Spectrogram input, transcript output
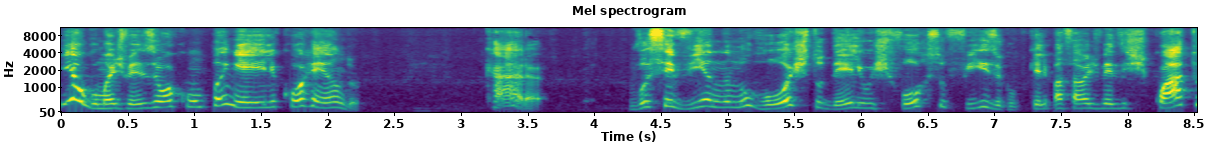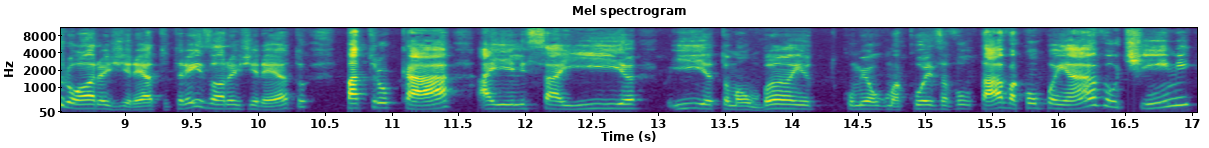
E algumas vezes eu acompanhei ele correndo. Cara, você via no rosto dele o esforço físico, porque ele passava às vezes quatro horas direto, três horas direto, para trocar, aí ele saía, ia tomar um banho, comer alguma coisa, voltava, acompanhava o time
